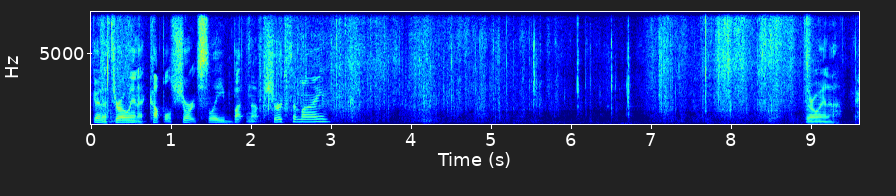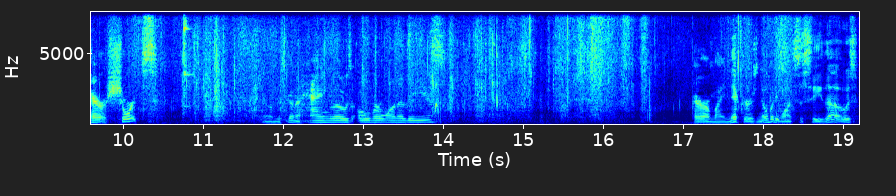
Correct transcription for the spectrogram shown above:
Gonna throw in a couple short sleeve button up shirts of mine. Throw in a pair of shorts. And I'm just gonna hang those over one of these. Pair of my knickers. Nobody wants to see those.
